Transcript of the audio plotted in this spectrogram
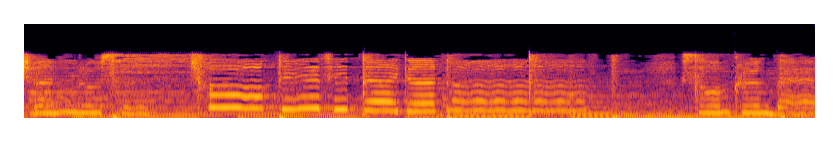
ฉันรู้สึกโชคดีที่ได้เกิดมา สวมเครื่องแบบ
